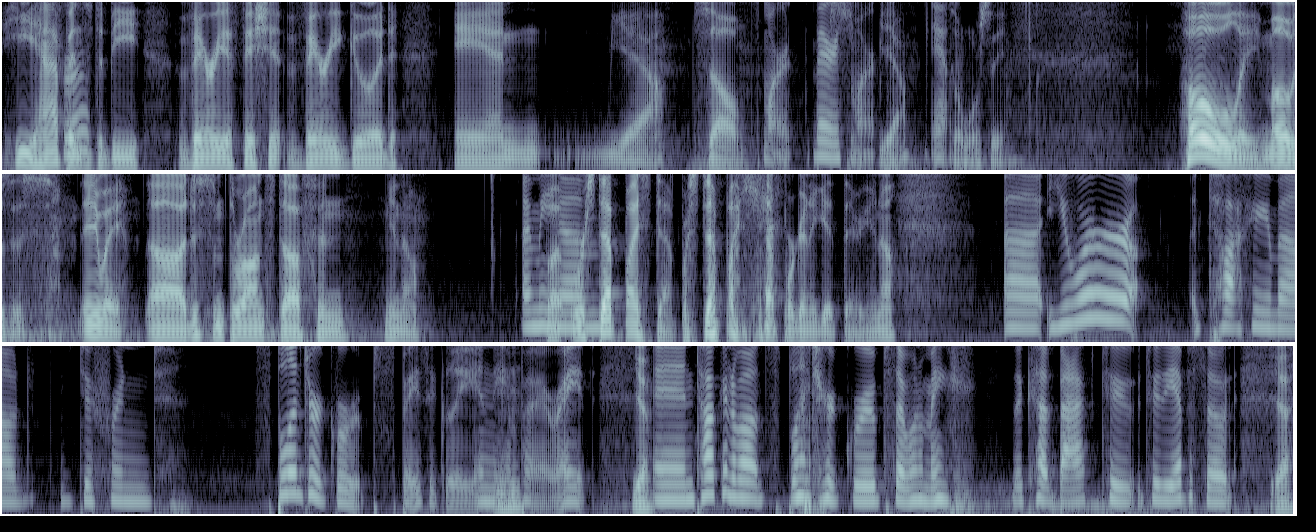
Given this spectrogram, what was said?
he happens True. to be very efficient, very good, and yeah. So Smart. Very smart. yeah, Yeah. So we'll see. Holy Moses! Anyway, uh, just some Thrawn stuff, and you know, I mean, but we're um, step by step. We're step by step. We're gonna get there. You know. Uh, you were talking about different splinter groups, basically, in the Mhm. Empire, right? Yeah. And talking about splinter groups, I want to make the cut back to to the episode. Yeah.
